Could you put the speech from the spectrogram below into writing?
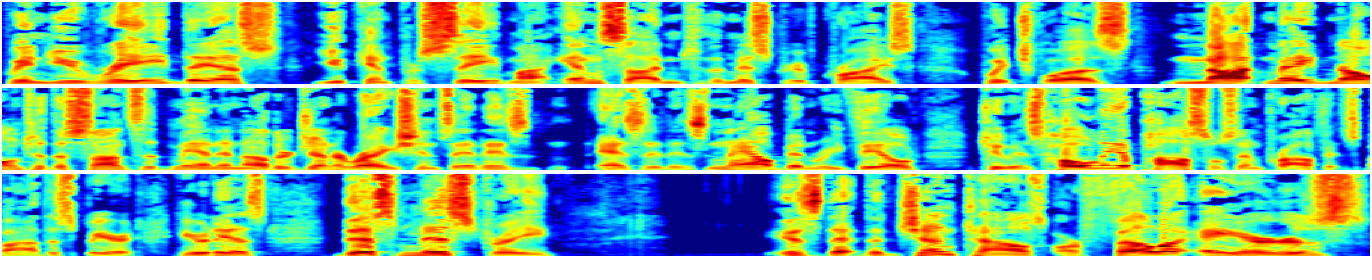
When you read this, you can perceive my insight into the mystery of Christ, which was not made known to the sons of men in other generations, as it has now been revealed to his holy apostles and prophets by the Spirit. Here it is. This mystery is that the Gentiles are fellow heirs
